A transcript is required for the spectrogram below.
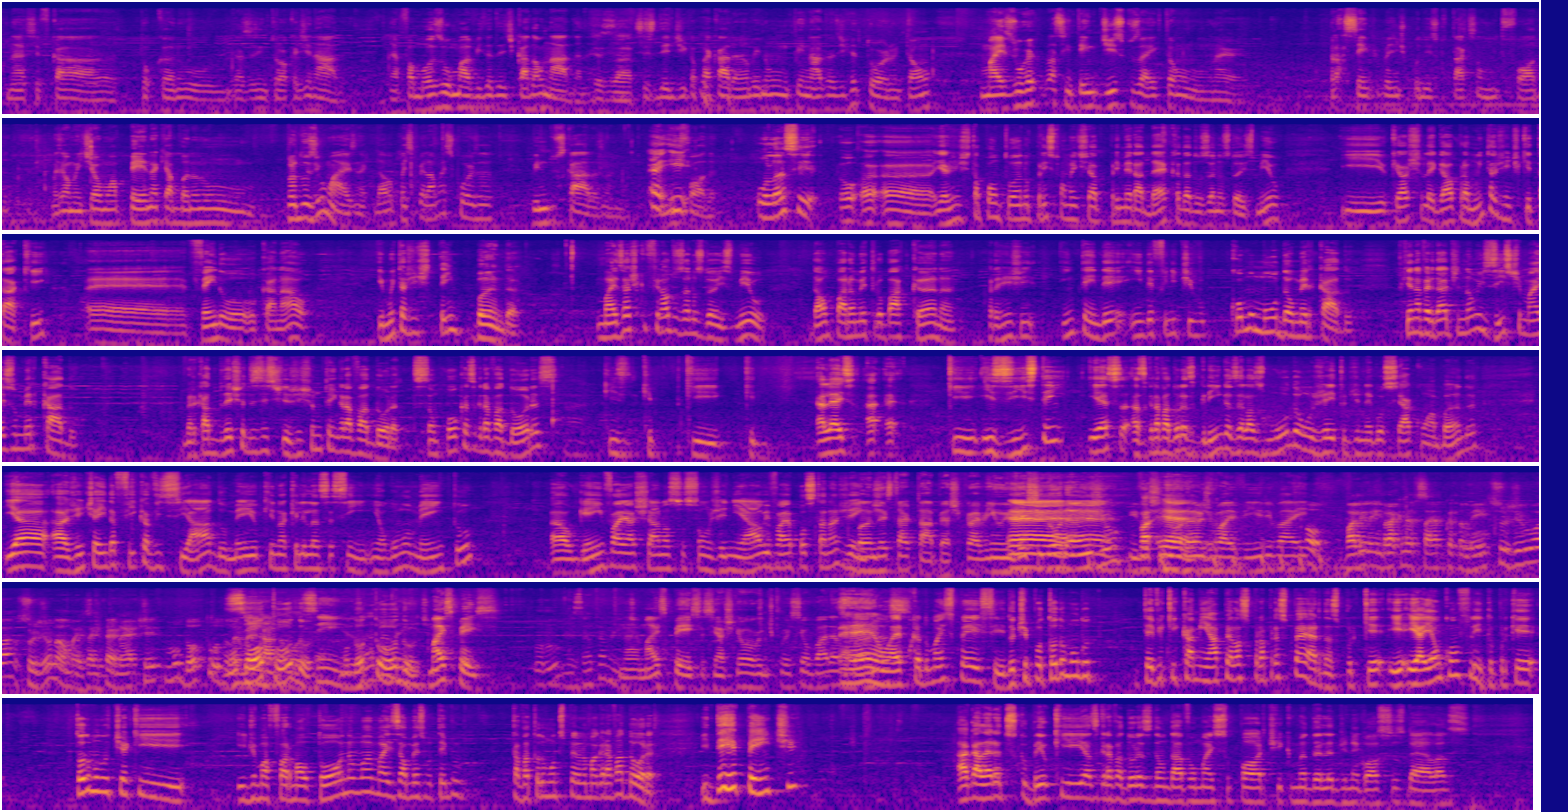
né? Você ficar tocando, às vezes, em troca de nada. É famoso uma vida dedicada ao nada, né? Exato. Você se dedica pra caramba e não tem nada de retorno. Então, mas o assim, tem discos aí que estão, né, pra sempre pra gente poder escutar, que são muito foda. Mas realmente é uma pena que a banda não produziu mais, né? Que dava pra esperar mais coisa vindo dos caras, né? É, muito e- foda. O lance, o- a- a- e a gente está pontuando principalmente a primeira década dos anos 2000, e o que eu acho legal para muita gente que está aqui é, vendo o, canal, e muita gente tem banda, mas acho que o final dos anos 2000 dá um parâmetro bacana para a gente entender em definitivo como muda o mercado. Porque na verdade não existe mais o mercado. O mercado deixa de existir, a gente não tem gravadora. São poucas gravadoras que, que, que, que aliás, é, que existem e essa, as gravadoras gringas elas mudam o jeito de negociar com a banda e a, a gente ainda fica viciado meio que naquele lance assim, em algum momento alguém vai achar nosso som genial e vai apostar na gente. Banda startup. Acho que vai vir um É, investidor anjo. O vai- investidor é. anjo vai vir e vai. Bom, vale lembrar que nessa época também surgiu a, surgiu não, mas a internet mudou tudo. né? Mudou tudo. Sim, Mudou exatamente. MySpace. Exatamente. Né? MySpace, assim, acho que a gente conheceu várias É, bandas. uma época do MySpace. Do tipo, todo mundo teve que caminhar pelas próprias pernas. porque E, e aí é um conflito, porque todo mundo tinha que ir de uma forma autônoma, mas ao mesmo tempo tava todo mundo esperando uma gravadora. E de repente. A galera descobriu que as gravadoras não davam mais suporte, que o modelo de negócios delas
